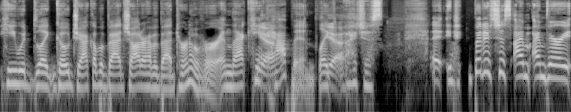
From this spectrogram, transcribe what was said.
he would like go jack up a bad shot or have a bad turnover, and that can't Yeah. happen. Like Yeah. I just, eh, but it's just I'm I'm very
